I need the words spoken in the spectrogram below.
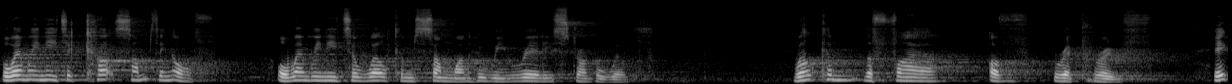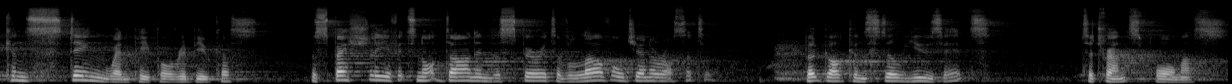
or when we need to cut something off, or when we need to welcome someone who we really struggle with. Welcome the fire of reproof. It can sting when people rebuke us, especially if it's not done in the spirit of love or generosity. But God can still use it to transform us.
